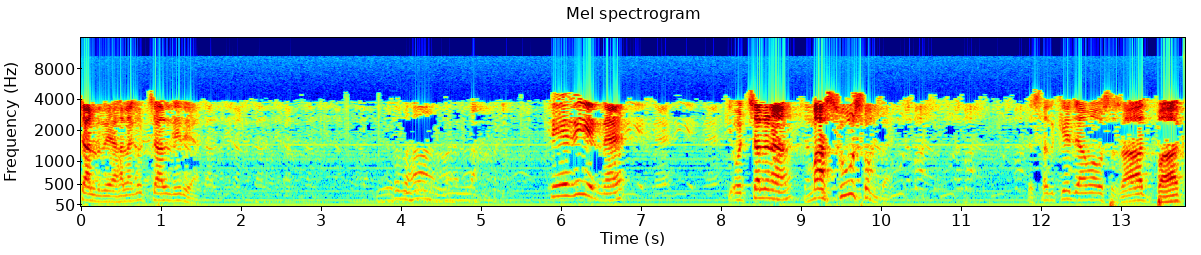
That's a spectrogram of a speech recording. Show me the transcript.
چل رہا، حالانکہ وہ چل نہیں رہا۔ تیزی کہ وہ چلنا محسوس ہوتا ہے۔ سدکے جا اس ذات پاک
